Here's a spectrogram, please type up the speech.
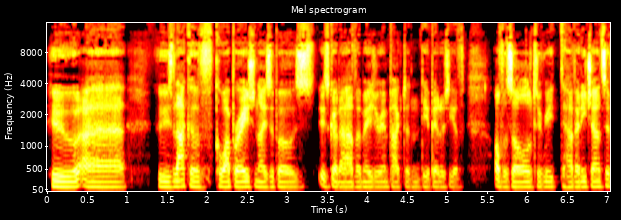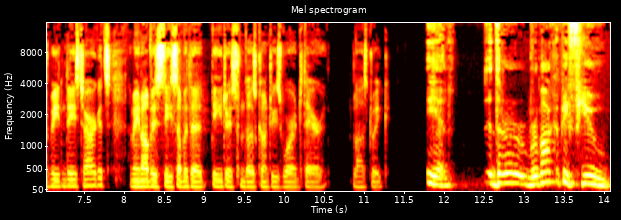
who uh, whose lack of cooperation, I suppose, is going to have a major impact on the ability of, of us all to, re- to have any chance of meeting these targets. I mean, obviously, some of the leaders from those countries weren't there last week. Yeah, there are remarkably few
